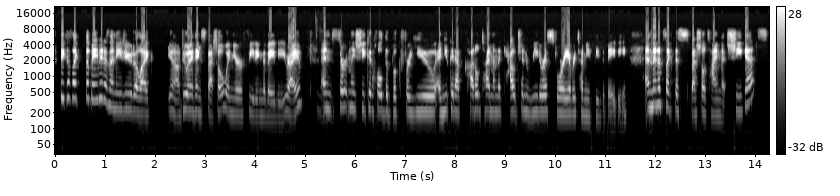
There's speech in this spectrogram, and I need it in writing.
because like the baby doesn't need you to like, you know, do anything special when you're feeding the baby, right? And certainly she could hold the book for you and you could have cuddle time on the couch and read her a story every time you feed the baby. And then it's like this special time that she gets.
